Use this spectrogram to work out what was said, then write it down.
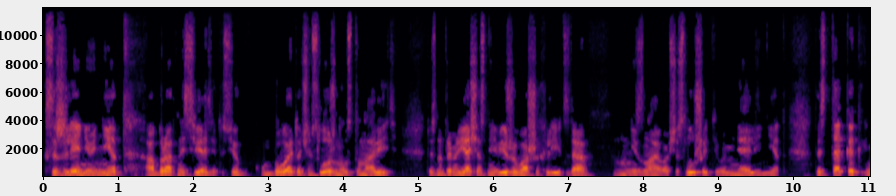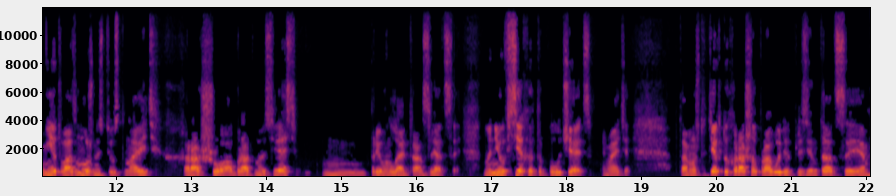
к сожалению, нет обратной связи, то есть ее бывает очень сложно установить. То есть, например, я сейчас не вижу ваших лиц, да, ну, не знаю, вообще слушаете вы меня или нет. То есть, так как нет возможности установить хорошо обратную связь при онлайн-трансляции, но не у всех это получается, понимаете? Потому что те, кто хорошо проводит презентации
